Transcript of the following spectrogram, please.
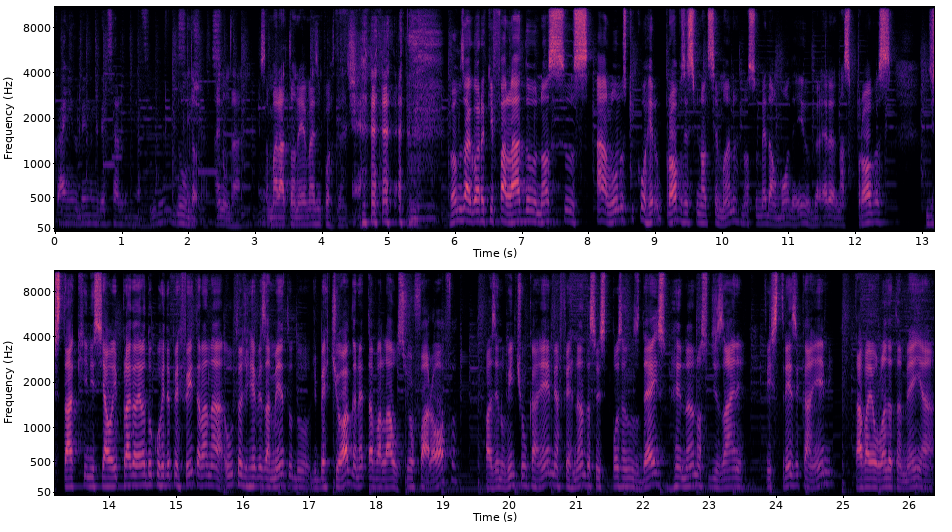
caindo bem no aniversário da minha filha. Não dá, aí não dá. Essa maratona aí é mais importante. É. Vamos agora aqui falar dos nossos alunos que correram provas esse final de semana, nosso Medal Monde aí, galera nas provas. Destaque inicial aí para a galera do Corrida Perfeita, lá na Ultra de Revezamento do, de Bertioga, né? Tava lá o senhor Farofa, fazendo 21 km, a Fernanda, sua esposa, nos 10, o Renan, nosso designer, fez 13 km, tava a Yolanda também, a,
